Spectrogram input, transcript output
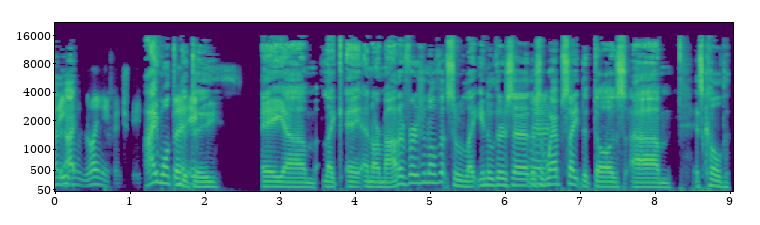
I, even I, infantry. I want them to do a um like a an armada version of it so like you know there's a there's yeah. a website that does um it's called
